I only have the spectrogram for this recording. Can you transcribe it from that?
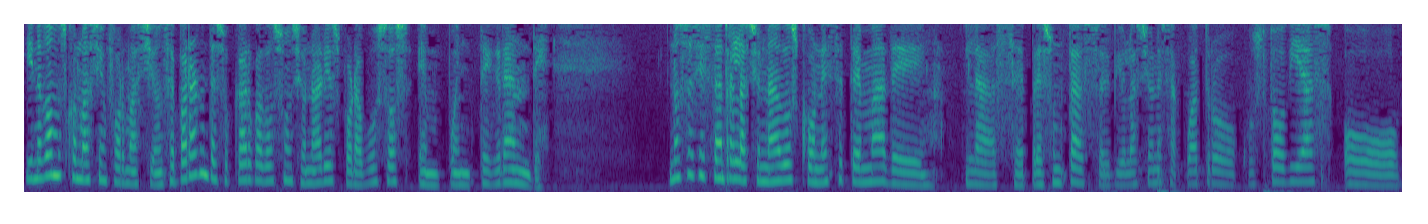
Y nos vamos con más información. Separaron de su cargo a dos funcionarios por abusos en Puente Grande. No sé si están relacionados con este tema de las eh, presuntas eh, violaciones a cuatro custodias o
